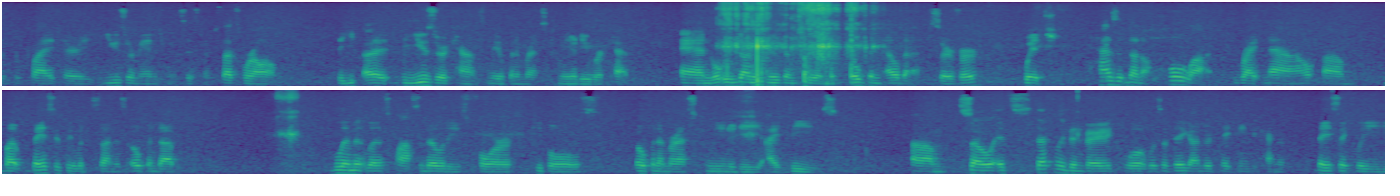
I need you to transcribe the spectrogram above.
is a proprietary user management system. So that's where all the, uh, the user accounts in the OpenMRS community were kept. And what we've done is move them to an open LDAP server, which hasn't done a whole lot right now, um, but basically what it's done is opened up limitless possibilities for people's OpenMRS community IDs. Um, so it's definitely been very cool. It was a big undertaking to kind of basically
